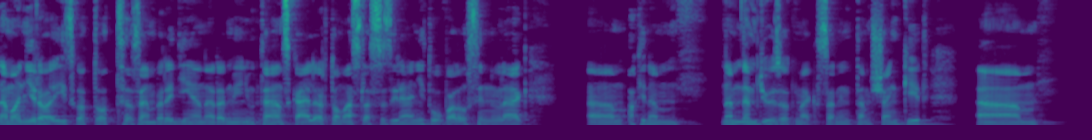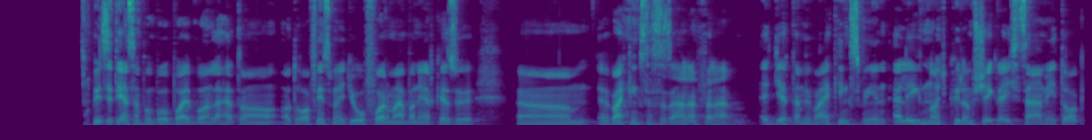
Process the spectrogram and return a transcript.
nem annyira izgatott az ember egy ilyen eredmény után. Skyler Thomas lesz az irányító valószínűleg, um, aki nem nem, nem győzött meg szerintem senkit. Um, picit ilyen szempontból bajban lehet a, a Dolphins, mert egy jó formában érkező um, Vikings lesz az ellenfele, egyértelmű Vikings win, elég nagy különbségre is számítok.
